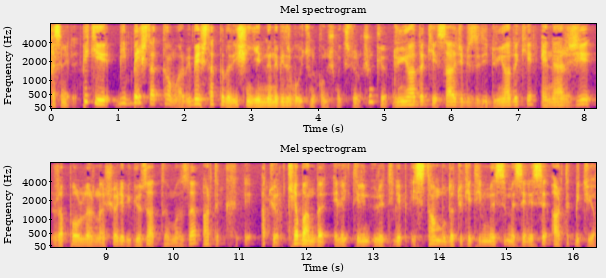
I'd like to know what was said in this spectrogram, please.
Kesinlikle. Peki bir 5 dakikam var. Bir 5 dakikada işin yenilenebilir boyutunu konuşmak istiyorum. Çünkü dünyadaki sadece bizde değil dünyadaki enerji raporlarına şöyle bir göz attığımızda artık e, atıyorum Keban'da elektriğin üretilip İstanbul'da tüketilmesi meselesi artık bitiyor.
